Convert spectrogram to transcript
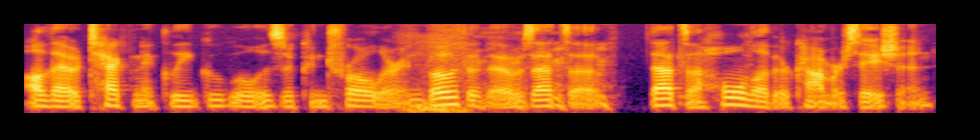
although technically Google is a controller in both of those, that's a that's a whole other conversation.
